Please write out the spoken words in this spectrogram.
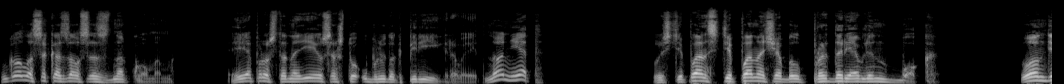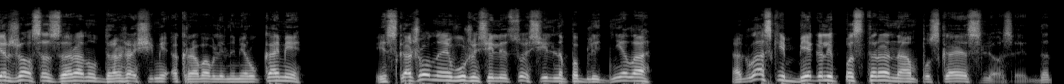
Голос оказался знакомым. И я просто надеялся, что ублюдок переигрывает. Но нет. У Степан Степановича был продырявлен бок. Он держался за рану дрожащими окровавленными руками, искаженное в ужасе лицо сильно побледнело, а глазки бегали по сторонам, пуская слезы. «Да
